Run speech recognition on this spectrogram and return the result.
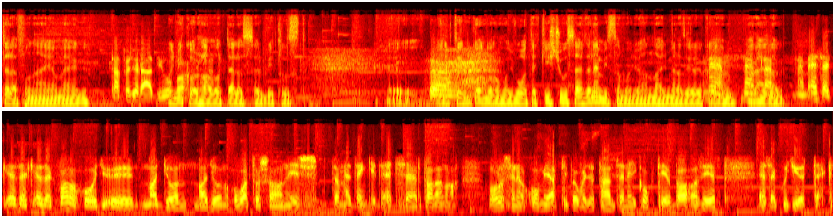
telefonálja meg, Tehát, hogy a rádióban? hogy mikor hallott először Beatles-t. Mert én gondolom, hogy volt egy kis csúszás, de nem hiszem, hogy olyan nagy, mert azért ők Nem, nem, aránylag nem, nem, ezek, ezek, ezek valahogy nagyon-nagyon óvatosan, és tudom, hetenként egyszer, talán a valószínűleg a komjátiba, vagy a táncenei koktélba, azért ezek úgy jöttek.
